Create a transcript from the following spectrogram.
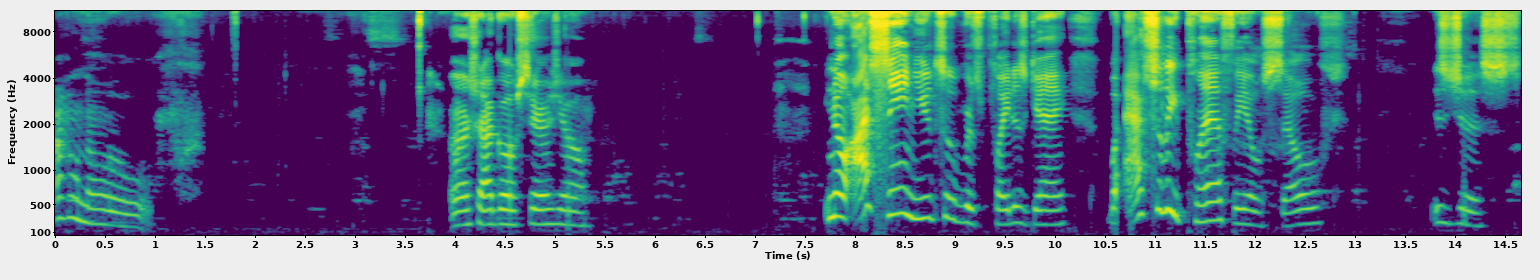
I don't know. Uh, should I go upstairs, yo? You know, I've seen YouTubers play this game, but actually playing for yourself is just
